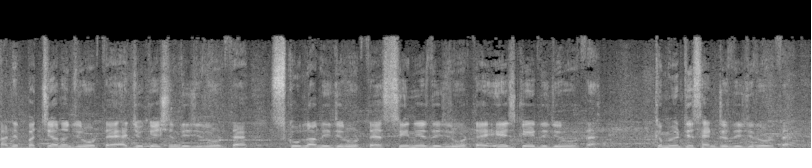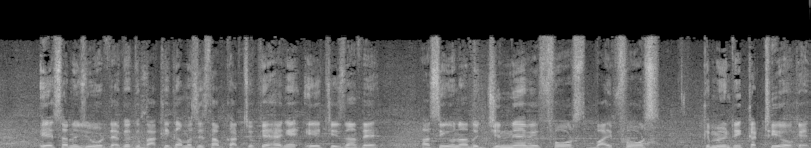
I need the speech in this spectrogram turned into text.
ਸਾਡੇ ਬੱਚਿਆਂ ਨੂੰ ਜ਼ਰੂਰਤ ਹੈ ਐਜੂਕੇਸ਼ਨ ਦੀ ਜ਼ਰੂਰਤ ਹੈ, ਸਕੂਲਾਂ ਦੀ ਜ਼ਰੂਰਤ ਹੈ ਸੀਨੀਅਰ ਦੀ ਜ਼ਰੂਰਤ ਹੈ ਏਜ ਕੇਅਰ ਦੀ ਜ਼ਰੂਰਤ ਹੈ ਕਮਿਊਨਿਟੀ ਸੈਂਟਰ ਦੀ ਜ਼ਰੂਰਤ ਹੈ। ਇਹ ਸਾਨੂੰ ਜ਼ਰੂਰਤ ਹੈ ਕਿਉਂਕਿ ਬਾਕੀ ਕੰਮ ਅਸੀਂ ਸਭ ਕਰ ਚੁੱਕੇ ਹੈਗੇ, ਇਹ ਚੀਜ਼ਾਂ ਤੇ ਅਸੀਂ ਉਹਨਾਂ ਤੋਂ ਜਿੰਨੇ ਵੀ ਫੋਰਸ ਬਾਈ ਫੋਰਸ ਕਮਿਊਨਿਟੀ ਇਕੱਠੀ ਹੋ ਕੇ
